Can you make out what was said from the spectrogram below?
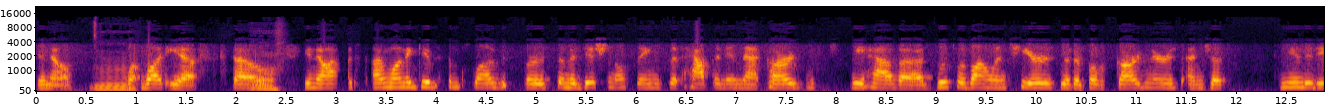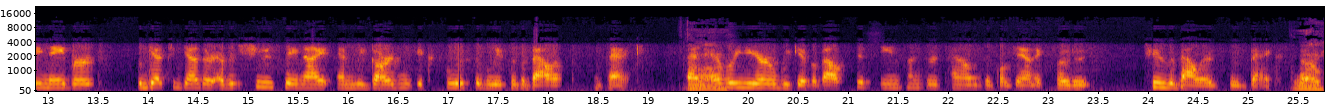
you know, what what if?" So, Oh. you know, I, I want to give some plugs for some additional things that happen in that garden. We have a group of volunteers that are both gardeners and just community neighbors who get together every Tuesday night and we garden exclusively for the Ballot Bank. And Oh. every year we give about 1,500 pounds of organic produce to the Ballard Food Bank. So,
